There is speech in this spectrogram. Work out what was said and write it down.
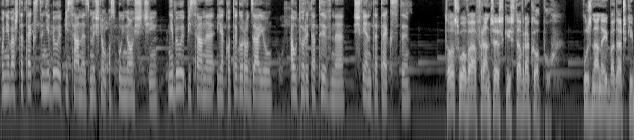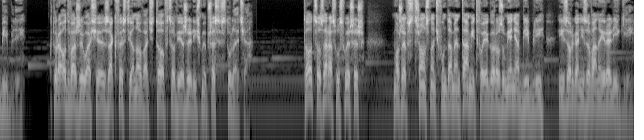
ponieważ te teksty nie były pisane z myślą o spójności, nie były pisane jako tego rodzaju autorytatywne, święte teksty. To słowa Franceski Stawrakopu, uznanej badaczki Biblii, która odważyła się zakwestionować to, w co wierzyliśmy przez stulecia. To, co zaraz usłyszysz, może wstrząsnąć fundamentami Twojego rozumienia Biblii i zorganizowanej religii.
